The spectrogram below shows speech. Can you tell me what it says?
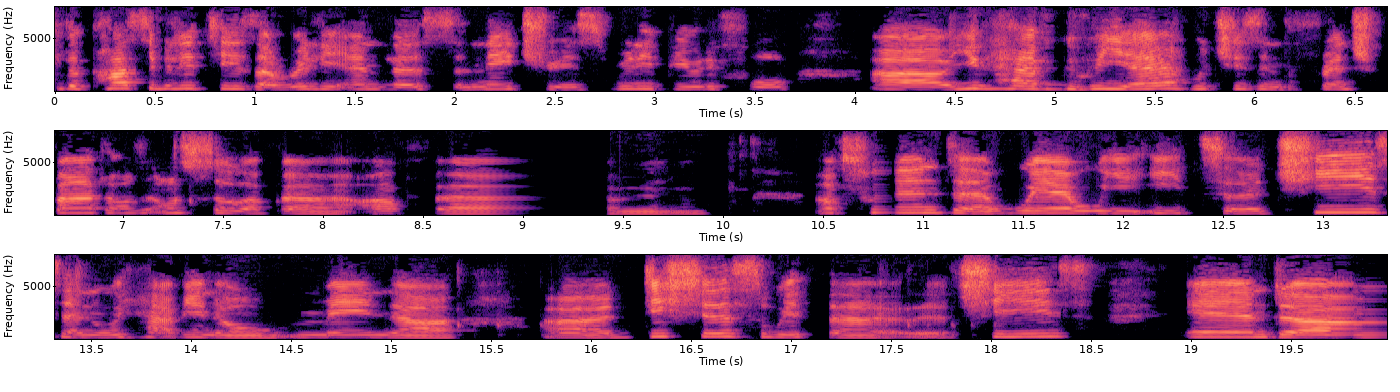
the possibilities are really endless. Nature is really beautiful. Uh, you have Gruyère, which is in the French part also of, uh, of, uh, um, of Switzerland, uh, where we eat cheese and we have, you know, main dishes with cheese. And um,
